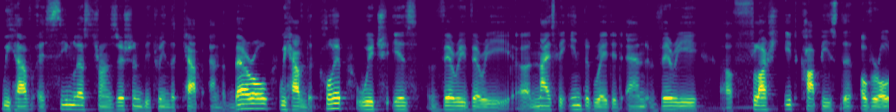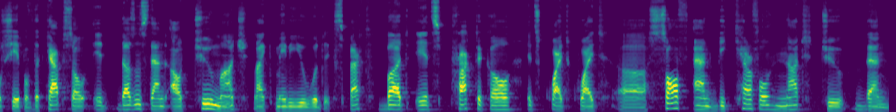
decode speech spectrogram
We have a seamless transition between the cap and the barrel. We have the clip, which is very, very uh, nicely integrated and very uh, flushed, it copies the overall shape of the cap so it doesn't stand out too much like maybe you would expect but it's practical. It's quite quite uh, soft and be careful not to bend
